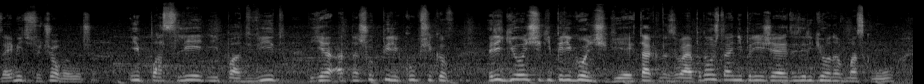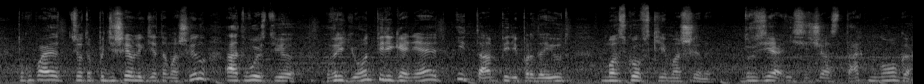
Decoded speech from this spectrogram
Займитесь учебой лучше. И последний подвид я отношу перекупщиков регионщики-перегонщики, я их так называю, потому что они приезжают из региона в Москву, покупают что-то подешевле где-то машину, а отвозят ее в регион, перегоняют и там перепродают московские машины. Друзья, и сейчас так много,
